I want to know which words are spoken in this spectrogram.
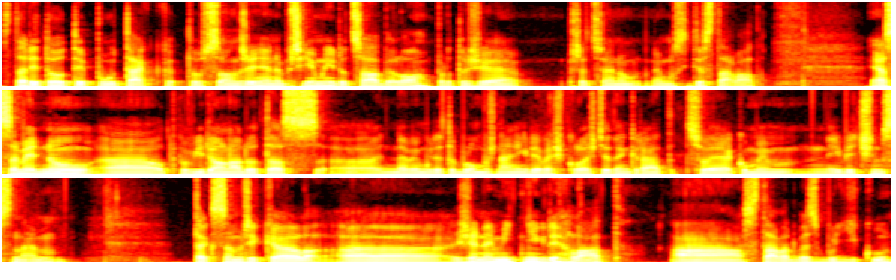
z tady toho typu, tak to samozřejmě nepříjemný docela bylo, protože přece jenom nemusíte vstávat. Já jsem jednou uh, odpovídal na dotaz, uh, nevím, kde to bylo, možná někde ve škole ještě tenkrát, co je jako mým největším snem. Tak jsem říkal, že nemít nikdy hlad a stávat bez budíku.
